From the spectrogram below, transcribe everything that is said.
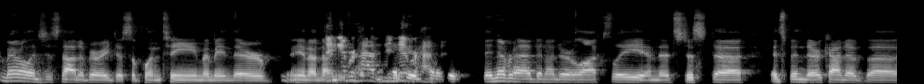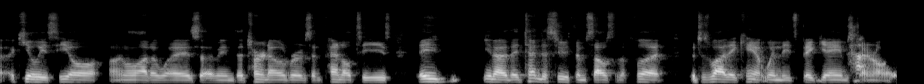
Maryland's just not a very disciplined team. I mean, they're you know they never have they never have they never have been under Locksley, and it's just uh, it's been their kind of uh, Achilles heel in a lot of ways. I mean, the turnovers and penalties they you know they tend to shoot themselves in the foot, which is why they can't win these big games How, generally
